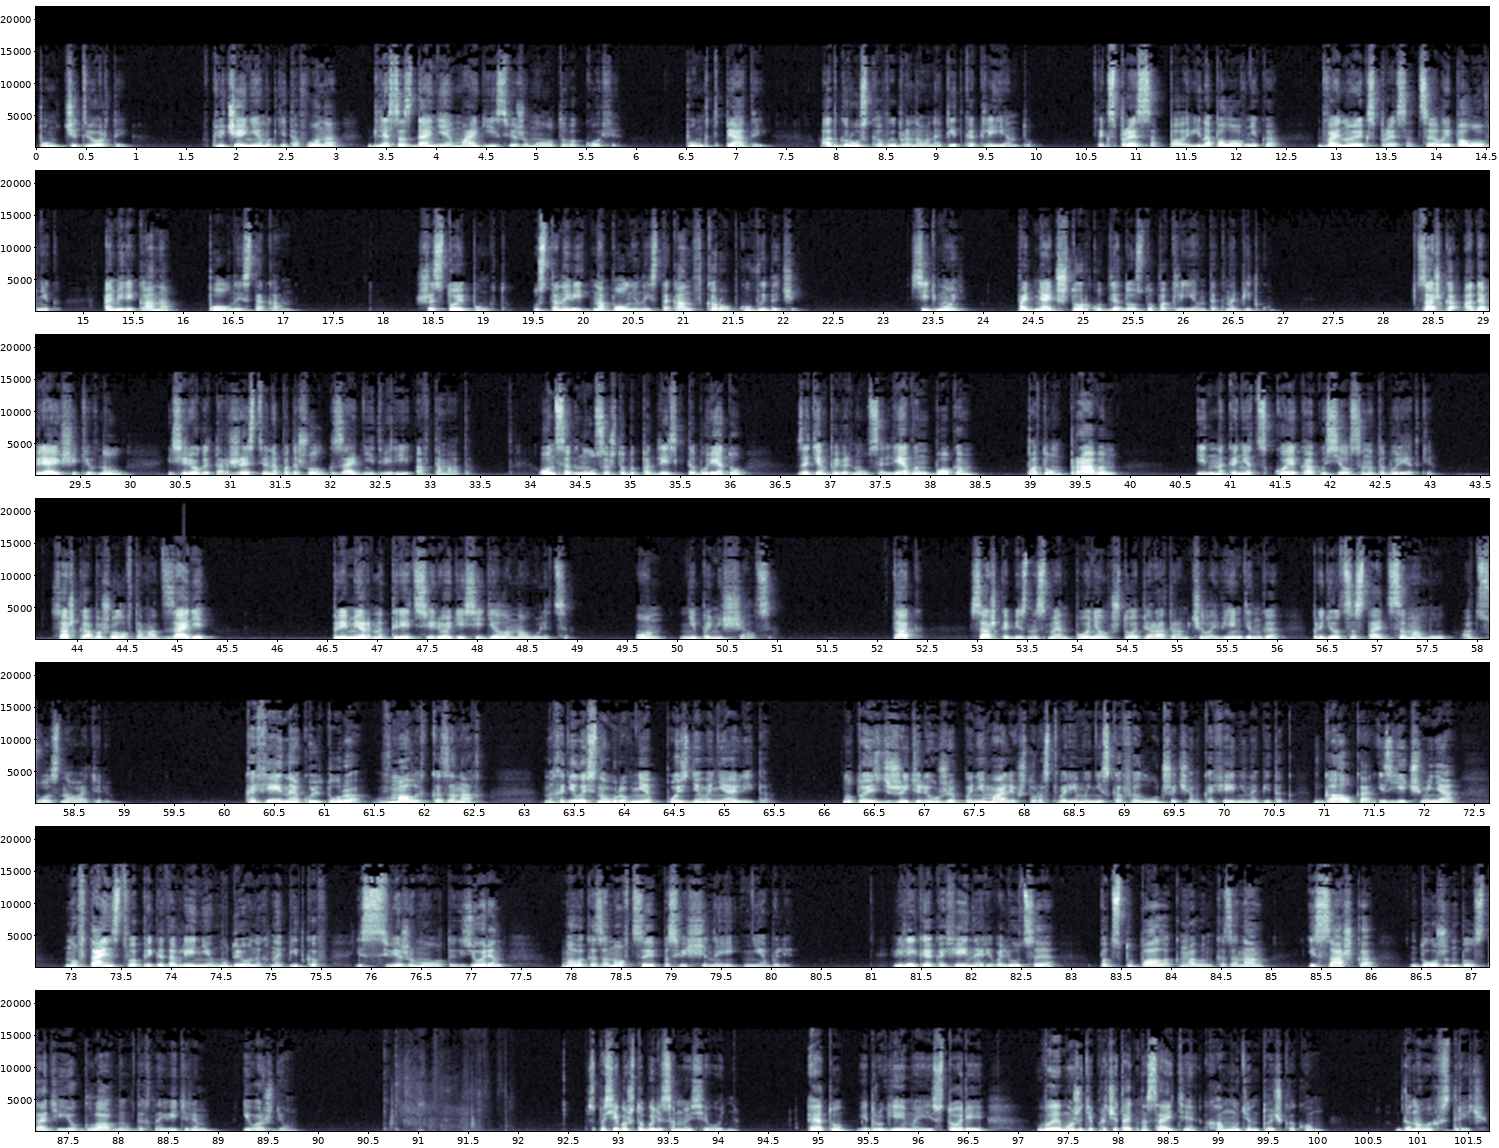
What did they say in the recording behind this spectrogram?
Пункт четвертый. Включение магнитофона для создания магии свежемолотого кофе. Пункт пятый. Отгрузка выбранного напитка клиенту. Экспресса – половина половника, Двойной экспресса – целый половник, американо – полный стакан. Шестой пункт. Установить наполненный стакан в коробку выдачи. Седьмой. Поднять шторку для доступа клиента к напитку. Сашка одобряюще кивнул, и Серега торжественно подошел к задней двери автомата. Он согнулся, чтобы подлезть к табурету, затем повернулся левым боком, потом правым – и, наконец, кое-как уселся на табуретке. Сашка обошел автомат сзади. Примерно треть Сереги сидела на улице. Он не помещался. Так Сашка-бизнесмен понял, что оператором человендинга придется стать самому отцу-основателю. Кофейная культура в малых казанах находилась на уровне позднего неолита – ну, то есть жители уже понимали, что растворимый нескафе лучше, чем кофейный напиток галка из ячменя, но в таинство приготовления мудреных напитков из свежемолотых зерен молокозановцы посвящены не были. Великая кофейная революция подступала к малым казанам, и Сашка должен был стать ее главным вдохновителем и вождем. Спасибо, что были со мной сегодня. Эту и другие мои истории вы можете прочитать на сайте hamutin.com. До новых встреч!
